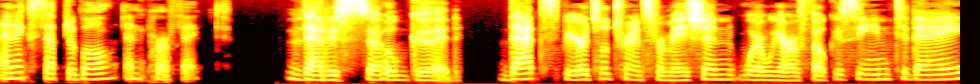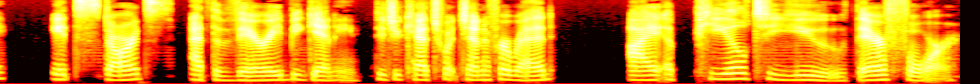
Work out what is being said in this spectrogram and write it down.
and acceptable and perfect. That is so good. That spiritual transformation where we are focusing today It starts at the very beginning. Did you catch what Jennifer read? I appeal to you, therefore,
